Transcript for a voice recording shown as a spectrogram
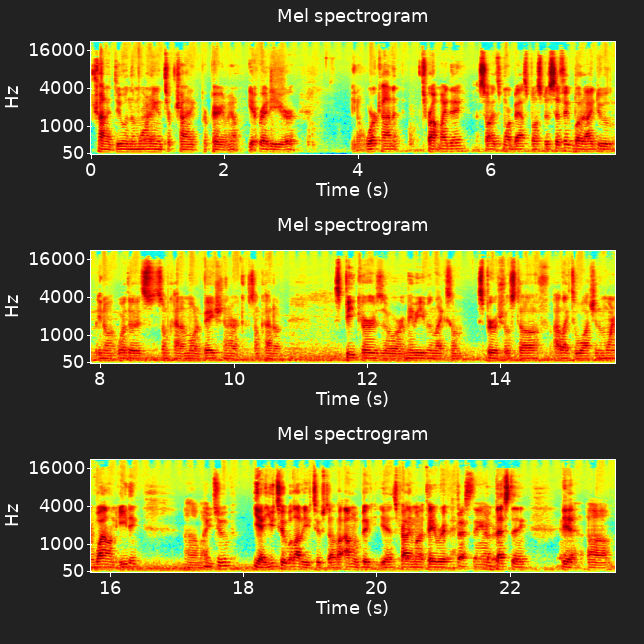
trying to do in the morning and t- trying to prepare, you know, get ready or you know work on it throughout my day. So it's more basketball specific, but I do you know whether it's some kind of motivation or some kind of speakers or maybe even like some spiritual stuff. I like to watch in the morning while I'm eating. Um, I, YouTube, yeah, YouTube, a lot of YouTube stuff. I- I'm a big yeah. It's probably my favorite best thing ever. best thing. Yeah. Um,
